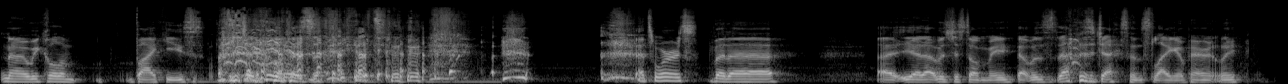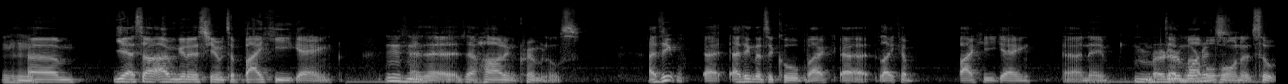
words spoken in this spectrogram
no, we call them bikies. That's worse. but uh, uh, yeah, that was just on me. That was that was Jackson slang apparently. Um, yeah, so I'm gonna assume it's a bikey gang, and they're, they're hardened criminals. I think uh, I think that's a cool bike, uh, like a bikey gang uh, name. Murder the Marble Hornets? Hornets, or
